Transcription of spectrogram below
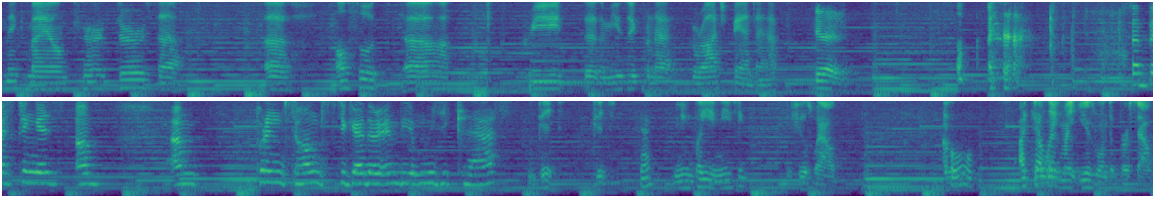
Make my own characters. Uh, uh, also, uh, create the, the music from that GarageBand app. Good. The best thing is um I'm putting songs together in the music class. It's good. Good. Yeah. When you play your music, it feels wow. Cool. I It feel like like my ears want to burst out.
